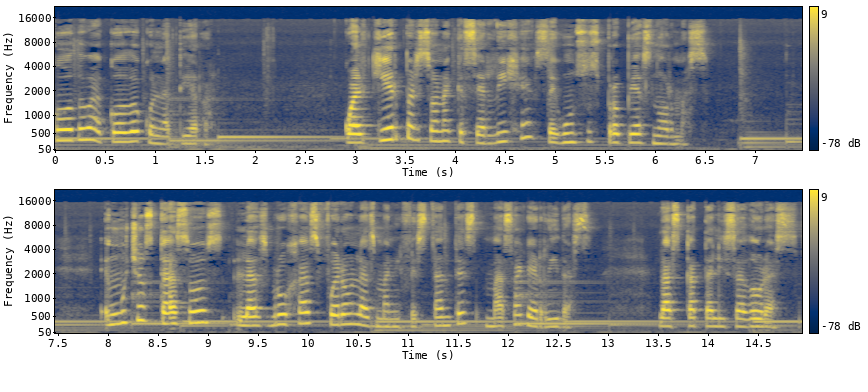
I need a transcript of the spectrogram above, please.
codo a codo con la tierra, cualquier persona que se rige según sus propias normas. En muchos casos, las brujas fueron las manifestantes más aguerridas, las catalizadoras,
